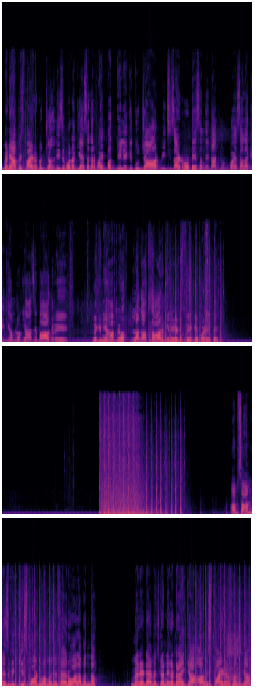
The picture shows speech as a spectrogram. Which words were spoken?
मैंने यहाँ पे स्पाइडर को जल्दी से बोला कि ऐसा कर भाई बग्गी लेके तू जा और पीछे साइड रोटेशन दे ताकि उनको ऐसा लगे कि हम लोग यहाँ से भाग रहे हैं। लेकिन यहाँ पे वो लगातार ग्रेनेड फेंके पड़े थे। अब सामने से विक्की स्पॉट हुआ मुझे फेरो वाला बंदा। मैंने डैमेज करने का ट्राई किया, अब स्पाइडर फंस गया।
